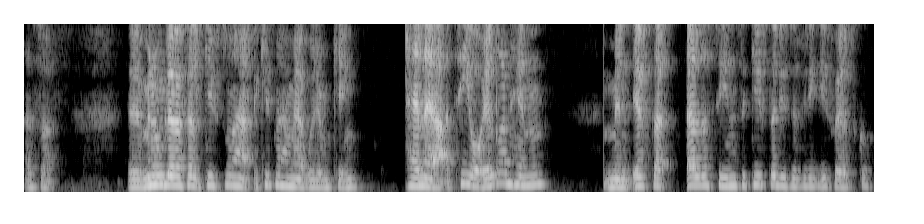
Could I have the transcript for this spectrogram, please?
Altså, øh, men hun bliver i hvert fald gift med, gift med ham her, William King. Han er 10 år ældre end hende, men efter alt sige, så gifter de sig, fordi de er forelskede.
